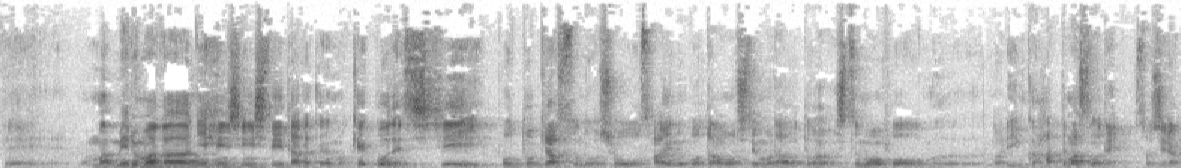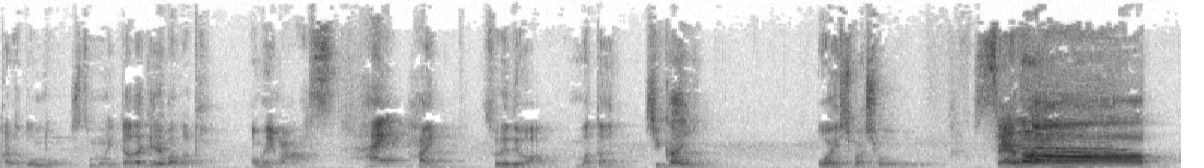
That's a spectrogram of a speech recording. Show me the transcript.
えーまあ、メルマガに返信していただくのも結構ですしポッドキャストの詳細のボタンを押してもらうと質問フォームのリンク貼ってますのでそちらからどんどん質問いただければなと思います。はい、はい、それではまた次回お会いしましょう。さよなら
